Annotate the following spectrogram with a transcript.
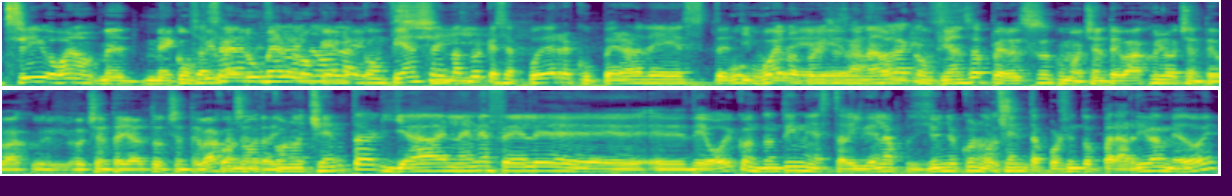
Sí, bueno, me, me O sea, confirma el número se lo que la confianza y más porque se puede recuperar de este Bu- tipo Bueno, de pero dices ganado la confianza, pero eso es como 80 y bajo y lo 80 y bajo, el 80 y alto, 80 y bajo, Con, 80 y... con 80 ya en la NFL eh, de hoy, con tanta inestabilidad en la posición, yo con Pues sí. 80% para arriba me doy.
